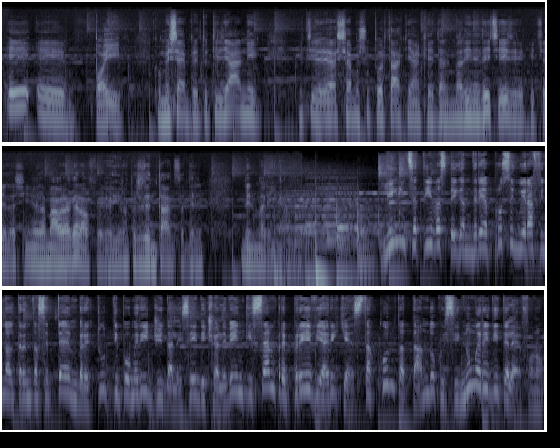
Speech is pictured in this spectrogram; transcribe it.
e, e poi come sempre tutti gli anni siamo supportati anche dal Marine dei Cesari, qui c'è la signora Maura Garoffi in rappresentanza del, del Marina. L'iniziativa, spiega Andrea, proseguirà fino al 30 settembre, tutti i pomeriggi dalle 16 alle 20, sempre previa richiesta, contattando questi numeri di telefono.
